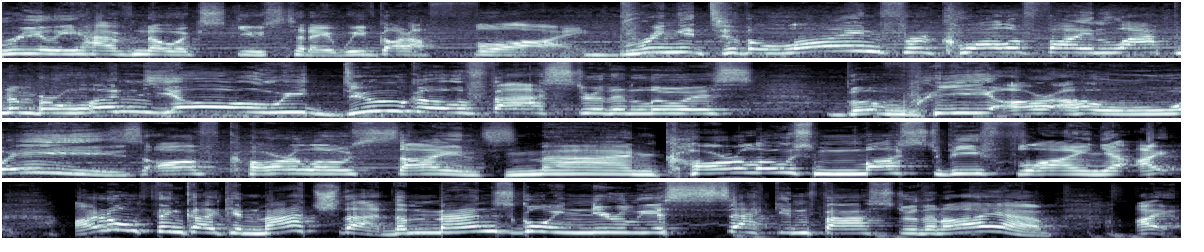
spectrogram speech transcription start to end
really have no excuse today. We've got to fly. Bring it to the line for qualifying lap number one. Yo, we do go faster than Lewis but we are a ways off Carlos Sainz. Man, Carlos must be flying. Yeah, I... I don't think I can match that. The man's going nearly a second faster than I am. I,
